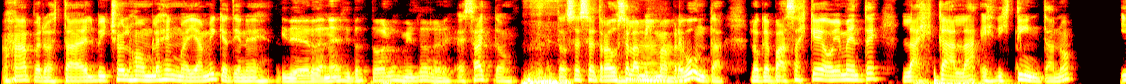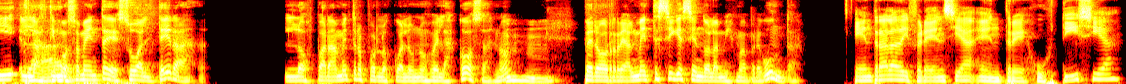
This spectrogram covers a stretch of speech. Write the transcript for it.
ajá, pero está el bicho del homeless en Miami que tiene Y de verdad necesitas todos los mil dólares. Exacto. Entonces se traduce la misma Ah. pregunta. Lo que pasa es que obviamente la escala es distinta, ¿no? Y Claro. lastimosamente eso altera los parámetros por los cuales uno ve las cosas, ¿no? Pero realmente sigue siendo la misma pregunta. Entra la diferencia entre justicia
